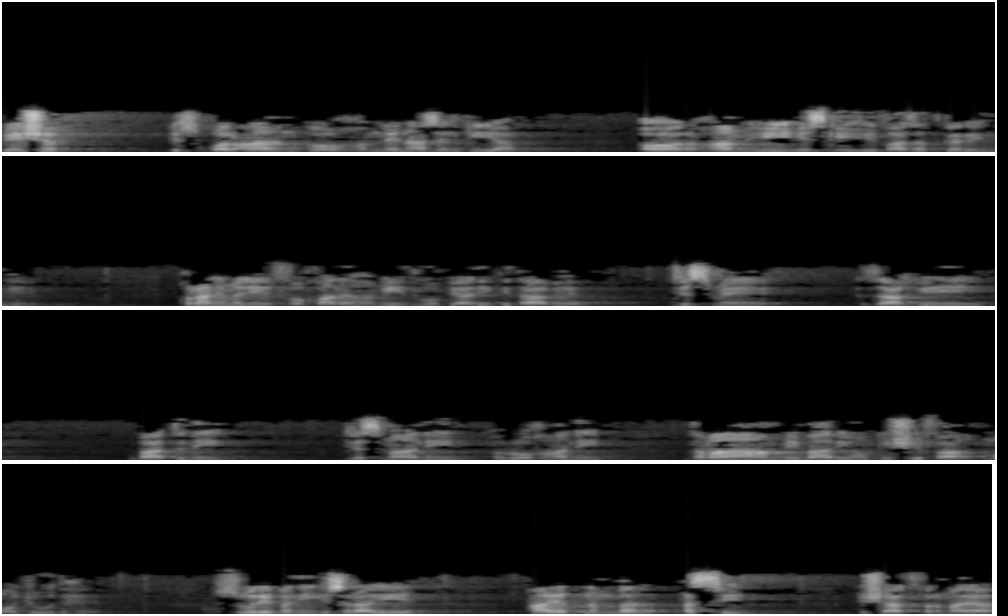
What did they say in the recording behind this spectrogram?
बेशक इस कुरान को हमने नाजिल किया और हम ही इसकी हिफाजत करेंगे। कुरान मजीद फ़ुकान हमीद, वो प्यारी किताब है, जिसमें जाहिरी बातनी, जिस्मानी, रूहानी तमाम बीमारियों की शिफा मौजूद है। सूर्य बनी इसराइल, आयत नंबर अस्सी। इशाद फरमाया,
